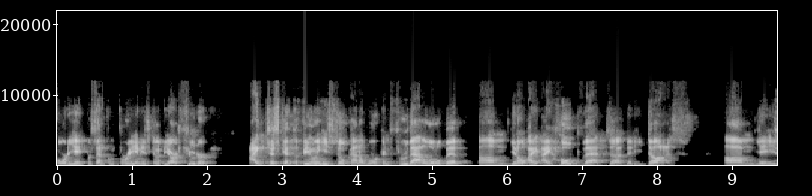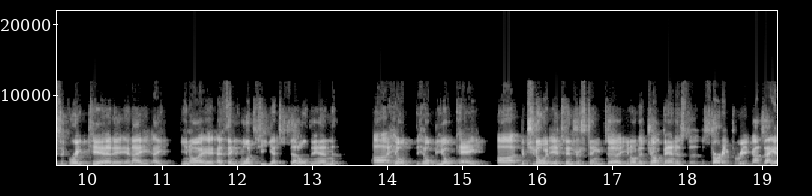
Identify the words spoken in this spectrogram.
48% from three, and he's going to be our shooter. I just get the feeling he's still kind of working through that a little bit. Um, you know, I, I hope that uh, that he does. Um, he's a great kid, and I, I you know, I, I, think once he gets settled in, uh, he'll he'll be okay. Uh, but you know, it, it's interesting to you know to jump in as the, the starting three at Gonzaga,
